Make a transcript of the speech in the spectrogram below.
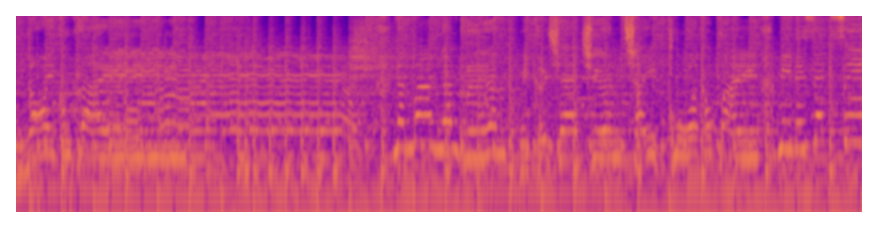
เป็นน้อยของใคร งานบ้านงานเรือน ไม่เคยแช่เชือนใช้ผัวเข้าไป มีได้เซ็กซี่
